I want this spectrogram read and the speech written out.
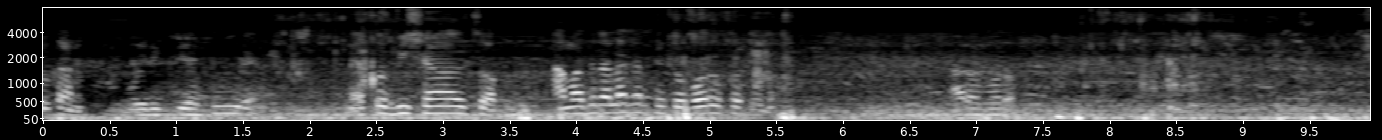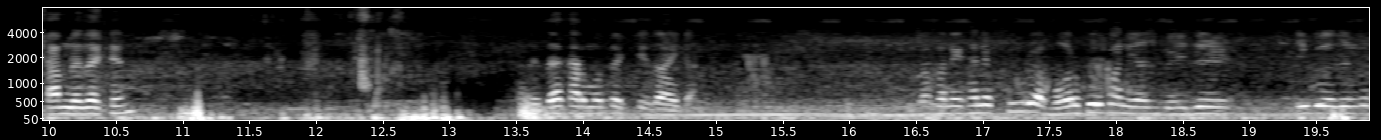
দোকান ওই দিক দিয়ে পুরো। এত বিশাল চক। আমাদের এলাকার থেকে বড় ছোট আরও বড়। সামনে দেখেন। দেখার মতো একটি জায়গা। যখন এখানে পুরো ভরপুর পানি আসবে, এই যে এগুলো যেগুলো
